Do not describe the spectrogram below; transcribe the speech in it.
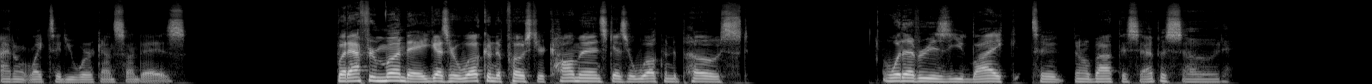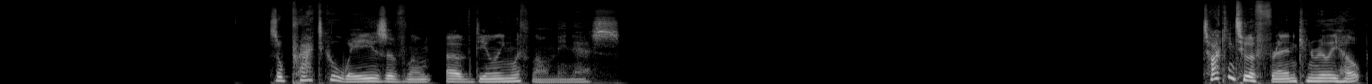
I don't like to do work on Sundays. But after Monday, you guys are welcome to post your comments. You guys are welcome to post whatever it is you'd like to know about this episode. So, practical ways of, lon- of dealing with loneliness. Talking to a friend can really help.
